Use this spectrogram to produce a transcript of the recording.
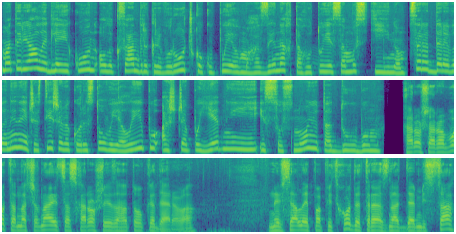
Матеріали для ікон Олександр Криворучко купує в магазинах та готує самостійно. Серед деревини найчастіше використовує липу, а ще поєднує її із сосною та дубом. Хороша робота починається з хорошої заготовки дерева. Не вся липа підходить, треба знати, де місця,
